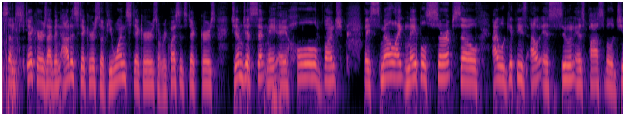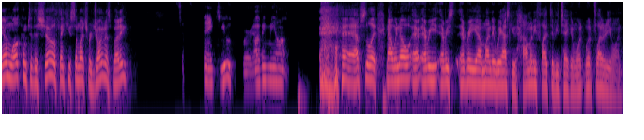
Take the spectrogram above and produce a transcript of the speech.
Some stickers. I've been out of stickers. So if you want stickers or requested stickers, Jim just sent me a whole bunch. They smell like maple syrup. So I will get these out as soon as possible. Jim, welcome to the show. Thank you so much for joining us, buddy. Thank you for having me on. Absolutely. Now we know every every every uh, Monday we ask you how many flights have you taken? What what flight are you on?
